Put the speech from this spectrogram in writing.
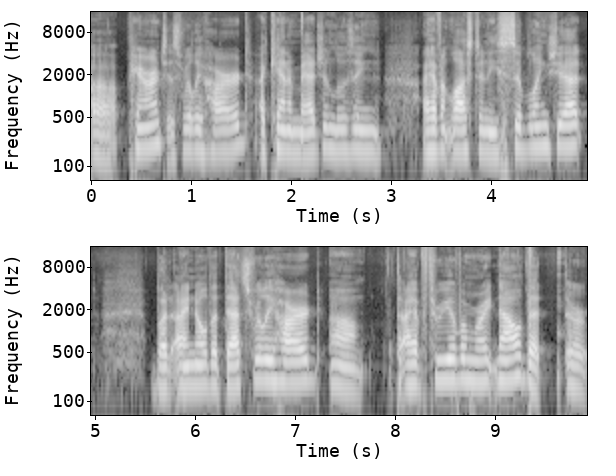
a, parent is really hard. I can't imagine losing. I haven't lost any siblings yet, but I know that that's really hard. Um, I have three of them right now that they're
